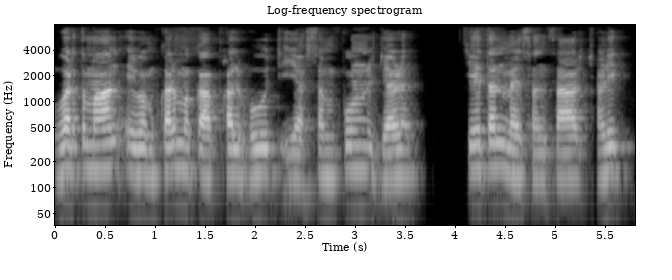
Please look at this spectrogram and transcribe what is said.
वर्तमान एवं कर्म का फलभूत यह संपूर्ण जड़ चेतन में संसार, क्षणिक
